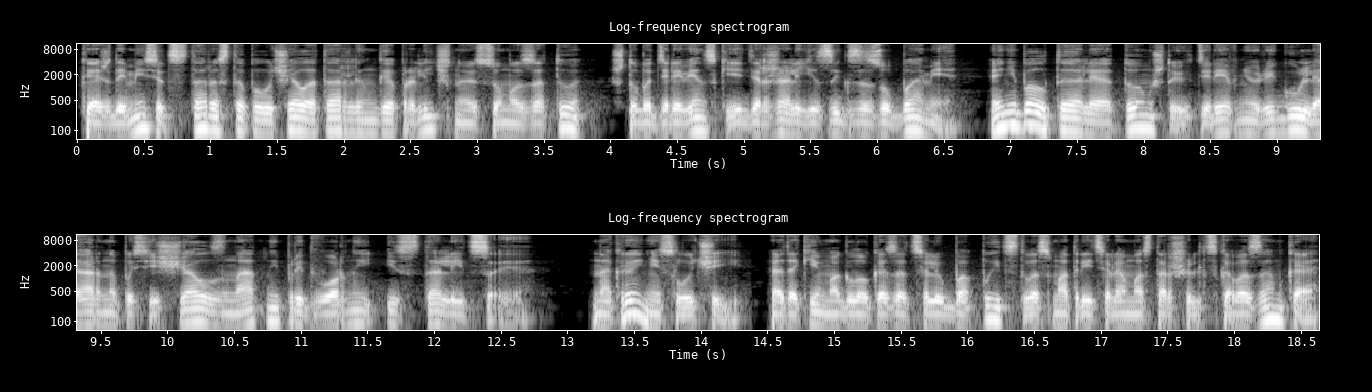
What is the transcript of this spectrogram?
Каждый месяц староста получал от Арлинга приличную сумму за то, чтобы деревенские держали язык за зубами и не болтали о том, что их деревню регулярно посещал знатный придворный из столицы. На крайний случай, а таким могло казаться любопытство смотрителя Мастаршильдского замка,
